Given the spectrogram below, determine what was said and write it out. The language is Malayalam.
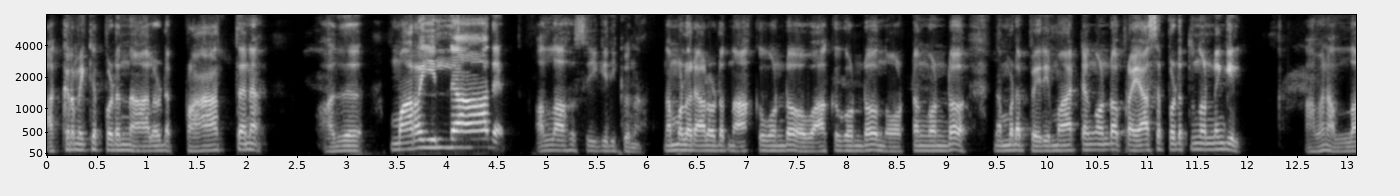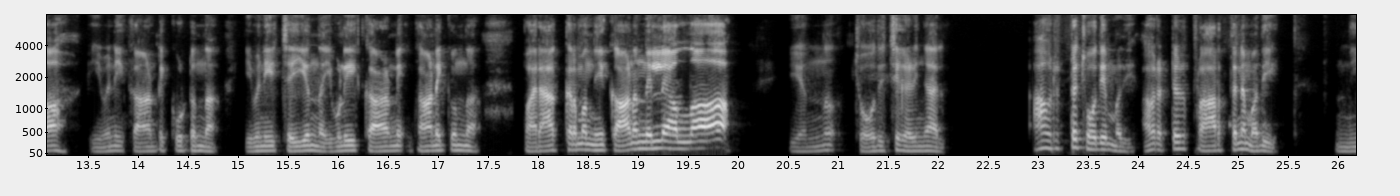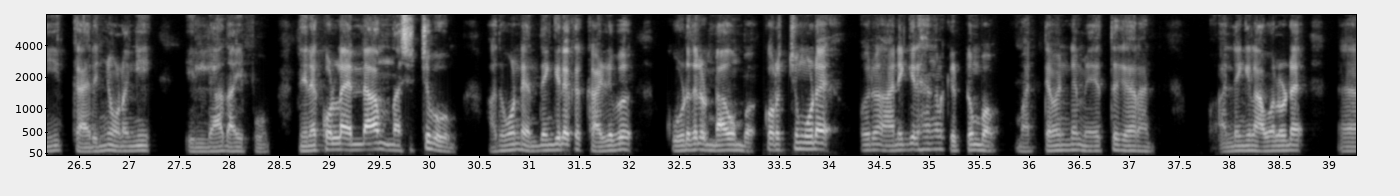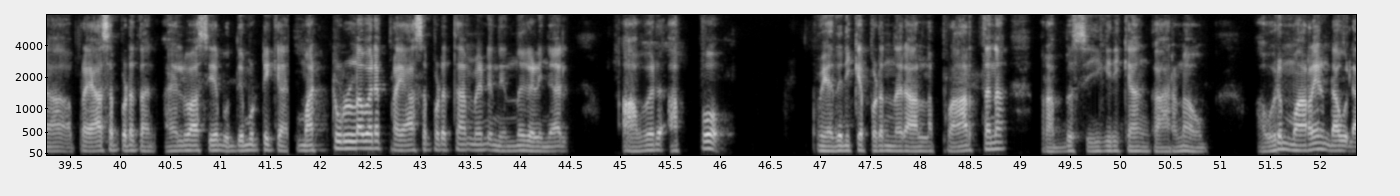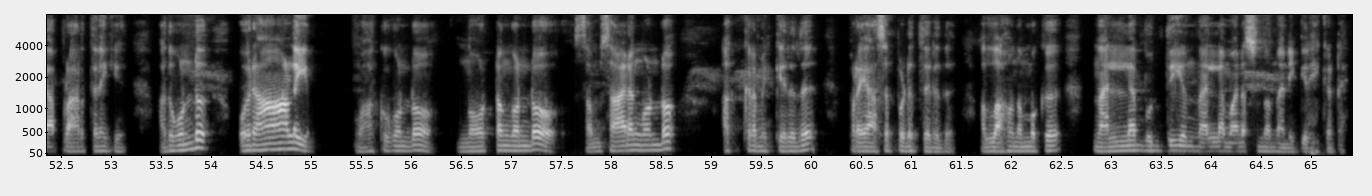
ആക്രമിക്കപ്പെടുന്ന ആളുടെ പ്രാർത്ഥന അത് മറയില്ലാതെ അള്ളാഹു സ്വീകരിക്കുന്ന. നമ്മൾ ഒരാളോട് നാക്കുകൊണ്ടോ വാക്കുകൊണ്ടോ നോട്ടം കൊണ്ടോ നമ്മുടെ പെരുമാറ്റം കൊണ്ടോ പ്രയാസപ്പെടുത്തുന്നുണ്ടെങ്കിൽ അവൻ അള്ളാഹ് കാട്ടിക്കൂട്ടുന്ന ഇവൻ ഈ ചെയ്യുന്ന ഇവൾ ഈ കാണി കാണിക്കുന്ന പരാക്രമം നീ കാണുന്നില്ലേ അല്ലാ എന്ന് ചോദിച്ചു കഴിഞ്ഞാൽ ആ ഒരൊറ്റ ചോദ്യം മതി. ആ ഒരൊറ്റ ഒരു പ്രാർത്ഥന മതി. നീ കരിഞ്ഞുണങ്ങി ഇല്ലാതായി പോവും. നിനക്കുള്ള എല്ലാം നശിച്ചു പോവും. അതുകൊണ്ട് എന്തെങ്കിലുമൊക്കെ കഴിവ് കൂടുതൽ ഉണ്ടാവുമ്പോൾ കുറച്ചും കൂടെ ഒരു അനുഗ്രഹങ്ങൾ കിട്ടുമ്പോൾ മറ്റവന്റെ മേത്ത് കയറാൻ അല്ലെങ്കിൽ അവളുടെ പ്രയാസപ്പെടുത്താൻ അയൽവാസിയെ ബുദ്ധിമുട്ടിക്കാൻ മറ്റുള്ളവരെ പ്രയാസപ്പെടുത്താൻ വേണ്ടി നിന്നു കഴിഞ്ഞാൽ അവർ അപ്പോ വേദനിക്കപ്പെടുന്ന ഒരാളുടെ പ്രാർത്ഥന റബ്ബ് സ്വീകരിക്കാൻ കാരണവും അവരും മറയുണ്ടാവില്ല ആ പ്രാർത്ഥനയ്ക്ക്. അതുകൊണ്ട് ഒരാളെയും വാക്കുകൊണ്ടോ നോട്ടം കൊണ്ടോ സംസാരം കൊണ്ടോ അക്രമിക്കരുത് പ്രയാസപ്പെടുത്തരുത്. അള്ളാഹു നമുക്ക് നല്ല ബുദ്ധിയും നല്ല മനസ്സും നന്ന് അനുഗ്രഹിക്കട്ടെ.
